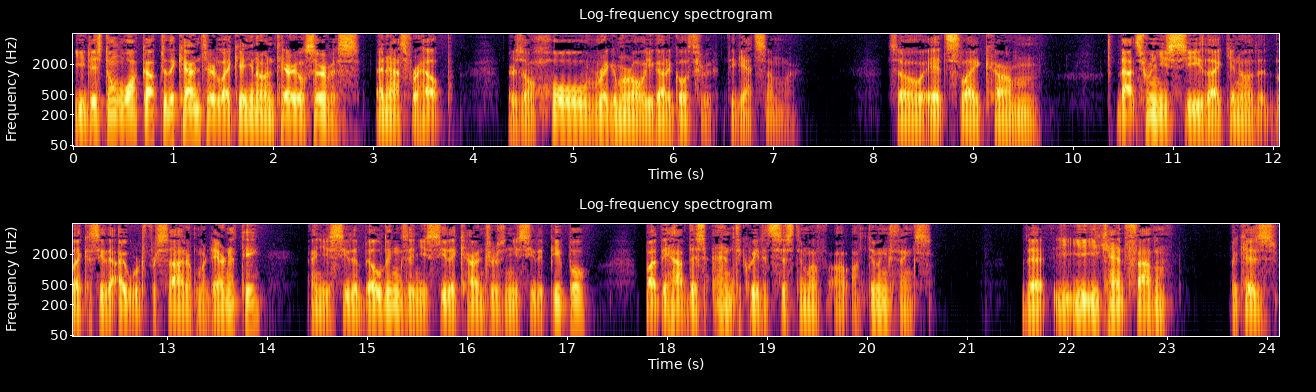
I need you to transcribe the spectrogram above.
you just don't walk up to the counter like a you know Ontario service and ask for help. There's a whole rigmarole you got to go through to get somewhere. So it's like um, that's when you see like you know the, like I say the outward facade of modernity, and you see the buildings and you see the counters and you see the people, but they have this antiquated system of of, of doing things that you, you can't fathom because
